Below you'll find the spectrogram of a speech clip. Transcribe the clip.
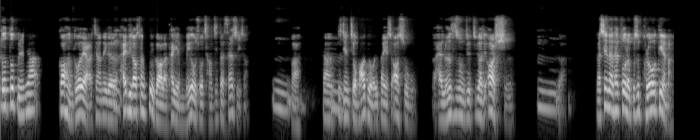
都都比人家高很多的呀。像那个海底捞算最高了，它也没有说长期在三十以上，嗯，啊，像之前九毛九一般也是二十五。海伦斯这种就基本上就二十，嗯，对吧？那现在他做的不是 Pro 店嘛？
